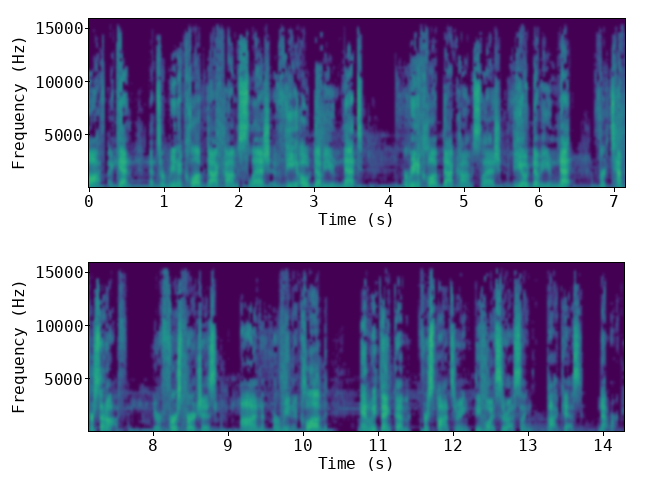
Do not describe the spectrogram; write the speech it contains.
off. Again, that's arenaclub.com slash VOWnet. arenaclub.com slash VOWnet for 10% off your first purchase on Arena Club and we thank them for sponsoring the Voices of Wrestling Podcast Network.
